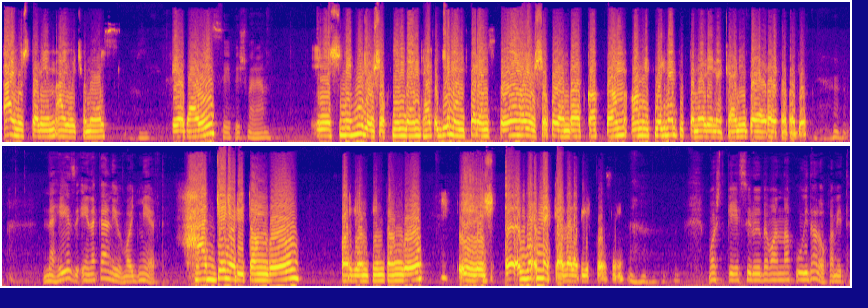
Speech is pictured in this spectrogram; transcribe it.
Állj most elém, állj, hogyha mersz például. Szép ismerem. És még nagyon sok mindent, hát a Gyémánt Ferenctől nagyon sok olyan dalt kaptam, amit még nem tudtam elénekelni, de rajta vagyok. Nehéz énekelni, vagy miért? Hát gyönyörű tangó, argentin tangó, és meg kell vele birkozni. Most készülőben vannak új dalok, amit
